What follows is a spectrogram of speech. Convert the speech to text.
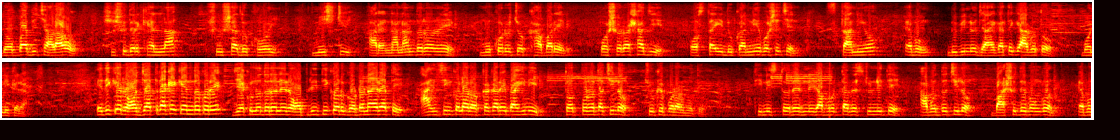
দ্রব্যাদি ছাড়াও শিশুদের খেলনা, সুস্বাদু খই, মিষ্টি আর নানান ধরনের মুখরোচক খাবারের পসরা সাজিয়ে অস্থায়ী দোকান নিয়ে বসেছেন স্থানীয় এবং বিভিন্ন জায়গা থেকে আগত বণিকেরা। এদিকে রথযাত্রাকে কেন্দ্র করে যে কোনো ধরনের অপ্রীতিকর ঘটনা এড়াতে আইনশৃঙ্খলা রক্ষাকারী বাহিনীর তৎপরতা ছিল চোখে পড়ার মতো। তিন স্তরের নিরাপত্তা বেষ্টনীতে আবদ্ধ ছিল বাসুদেব অঙ্গন এবং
